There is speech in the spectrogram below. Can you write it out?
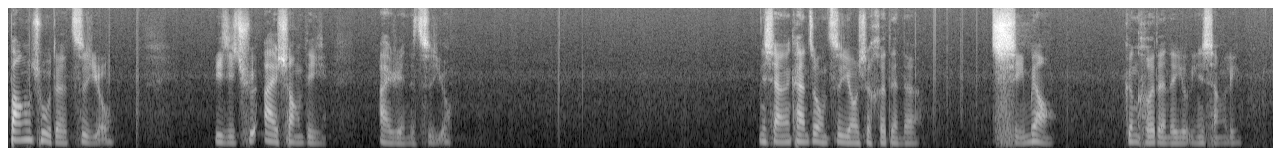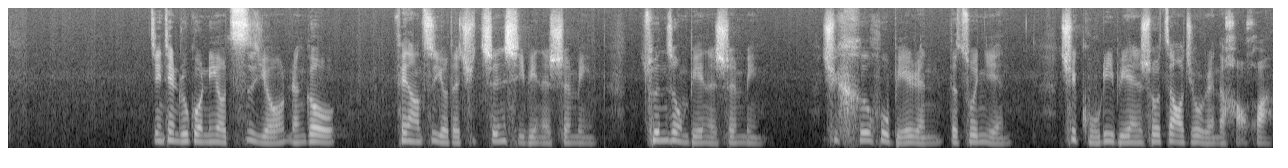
帮助的自由，以及去爱上帝、爱人的自由。你想想看，这种自由是何等的奇妙，跟何等的有影响力。今天，如果你有自由，能够非常自由的去珍惜别人的生命，尊重别人的生命，去呵护别人的尊严。去鼓励别人说造就人的好话，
